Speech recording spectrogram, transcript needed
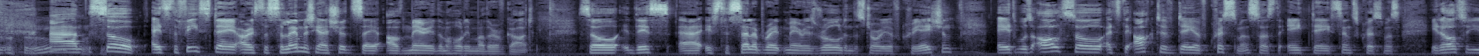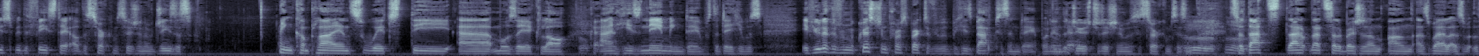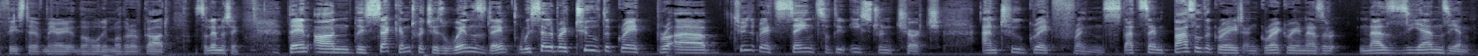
Um, so it's the feast day, or it's the solemnity, I should say, of Mary, the Holy Mother of God. So this uh, is to celebrate Mary's role in the story of creation. It was also it's the octave day of Christmas, so it's the eighth day since Christmas. It also used to be the feast day of the circumcision of Jesus in compliance with the uh, Mosaic law, Okay. and his naming day was the day he was. If you look at it from a Christian perspective, it would be his baptism day, but in the Jewish tradition, it was his circumcision. So that's that that's celebrated on, on as well as the feast day of Mary, the Holy Mother of God, the solemnity. Then on the second, which is Wednesday, we celebrate two of the great uh, two of the great saints of the Eastern Church and two great friends. That's Saint Basil the Great and Gregory Nazar- Nazianzen.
